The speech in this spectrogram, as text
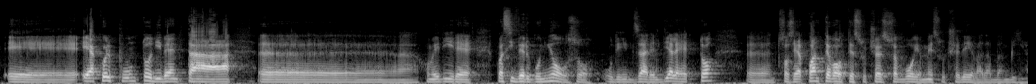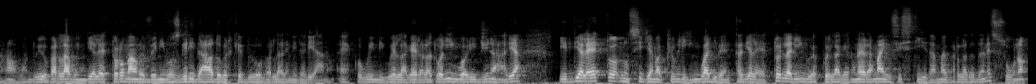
e, e a quel punto diventa, eh, come dire, quasi vergognoso utilizzare il dialetto. Eh, non so se quante volte è successo a voi, a me succedeva da bambino, no? quando io parlavo in dialetto romano e venivo sgridato perché dovevo parlare in italiano. Ecco, quindi quella che era la tua lingua originaria, il dialetto non si chiama più lingua, diventa dialetto e la lingua è quella che non era mai esistita, mai parlata da nessuno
